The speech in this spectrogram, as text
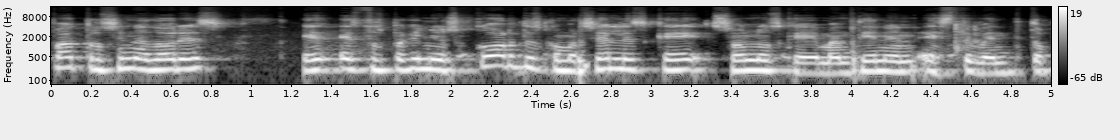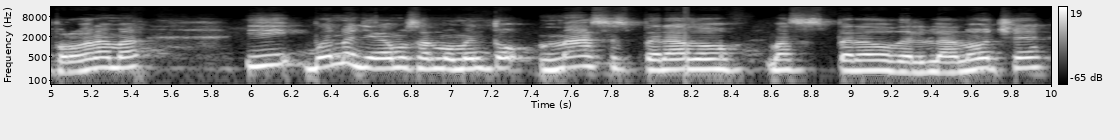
patrocinadores, e, estos pequeños cortes comerciales que son los que mantienen este bendito programa. Y bueno, llegamos al momento más esperado, más esperado de la noche,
